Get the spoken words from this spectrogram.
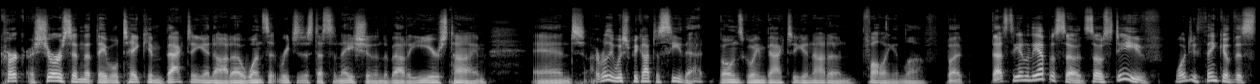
Kirk assures him that they will take him back to Yonada once it reaches its destination in about a year's time. And I really wish we got to see that Bones going back to Yonada and falling in love. But that's the end of the episode. So, Steve, what do you think of this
